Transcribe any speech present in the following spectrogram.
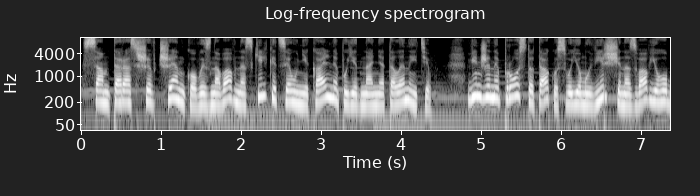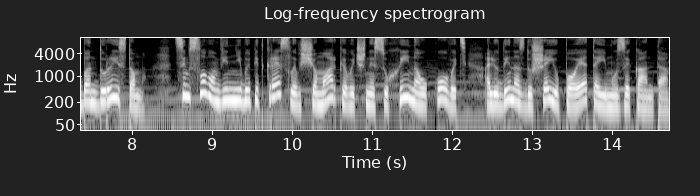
Сам Тарас Шевченко визнавав, наскільки це унікальне поєднання таланитів. Він же не просто так у своєму вірші назвав його бандуристом. Цим словом він ніби підкреслив, що Маркевич не сухий науковець, а людина з душею поета і музиканта.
